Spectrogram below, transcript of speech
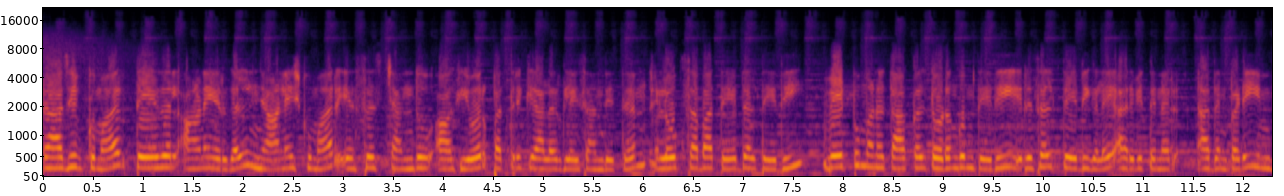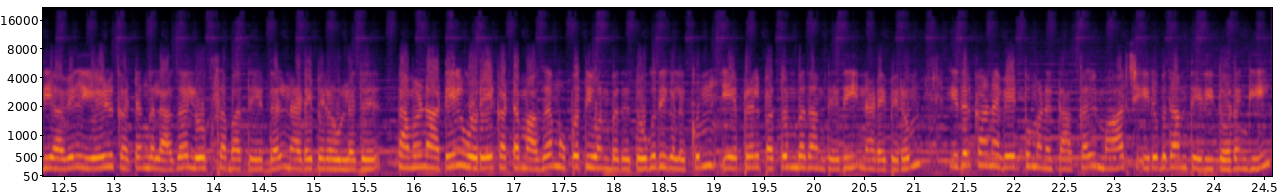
ராஜீவ்குமார் தேர்தல் ஆணையர்கள் ஞானேஷ்குமார் எஸ். எஸ். சந்து ஆகியோர் பத்திரிகையாளர்களை சந்தித்து லோக்சபா தேர்தல் தேதி வேட்புமனு தாக்கல் தொடங்கும் தேதி ரிசல்ட் தேதிகளை அறிவித்தனர். அதன்படி இந்தியாவில் ஏழு கட்டங்களாக லோக்சபா தேர்தல் நடைபெற உள்ளது. தமிழ்நாட்டில் ஒரே கட்டமாக முப்பத்தி ஒன்பது தொகுதிகளுக்கும் ஏப்ரல் பத்தொன்பதாம் தேதி நடைபெறும். இதற்கான வேட்புமனு தாக்கல் மார்ச் இருபதாம் தேதி தொடங்கி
